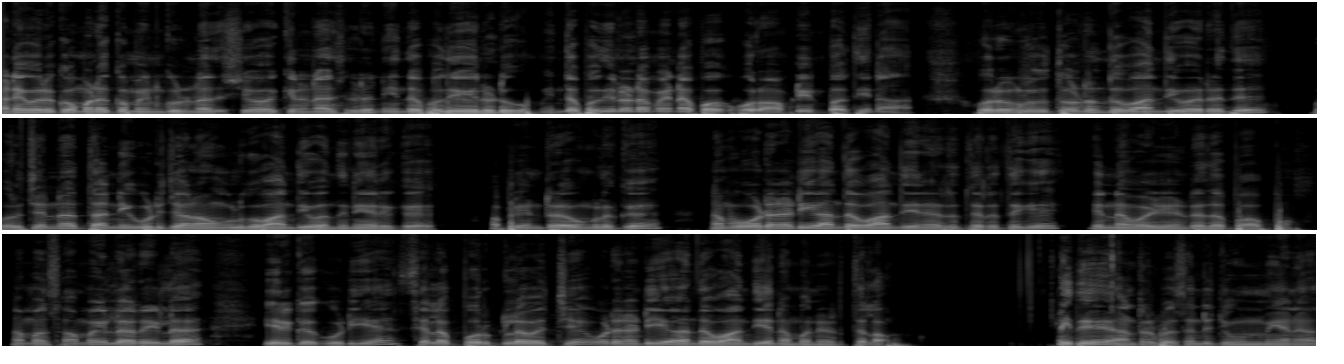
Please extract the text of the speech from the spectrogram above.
அனைவருக்கும் வணக்கம். என் குருநாத சிவகிரண் ஆசியுடன் இந்த பதிவில் இடுவோம் இந்த பதிவில் நம்ம என்ன பார்க்க போகிறோம் அப்படின்னு பார்த்தீங்கன்னா ஒருவங்களுக்கு தொடர்ந்து வாந்தி வருது ஒரு சின்ன தண்ணி குடித்தாலும் அவங்களுக்கு வாந்தி வந்துனே இருக்குது அப்படின்றவங்களுக்கு நம்ம உடனடியாக அந்த வாந்தியை நிறுத்துறதுக்கு என்ன வழின்றதை பார்ப்போம். நம்ம சமையல் அறையில் இருக்கக்கூடிய சில பொருட்களை வச்சு உடனடியாக அந்த வாந்தியை நம்ம நிறுத்தலாம். இது ஹண்ட்ரட் பர்சன்டேஜ் உண்மையான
